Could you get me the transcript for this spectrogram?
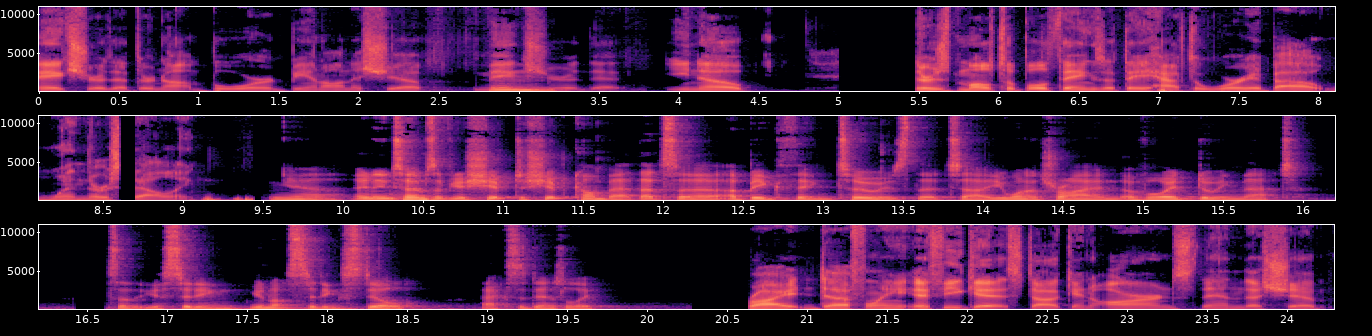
make sure that they're not bored being on a ship, make mm. sure that you know there's multiple things that they have to worry about when they're selling. Yeah, and in terms of your ship to ship combat, that's a, a big thing too. Is that uh, you want to try and avoid doing that, so that you're sitting, you're not sitting still accidentally. Right, definitely. If you get stuck in irons, then the ship,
